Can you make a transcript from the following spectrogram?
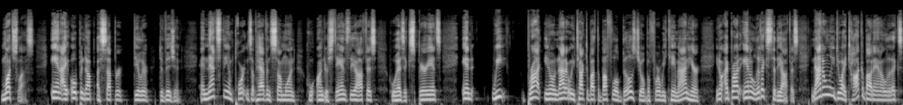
much less. And I opened up a separate dealer division. And that's the importance of having someone who understands the office, who has experience. And we brought, you know, not only we talked about the Buffalo Bills, Joe, before we came on here, you know, I brought analytics to the office. Not only do I talk about analytics,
